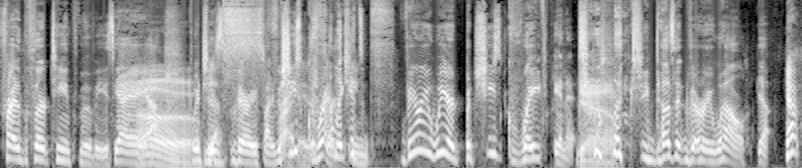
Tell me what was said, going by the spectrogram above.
Friday the Thirteenth movies. Yeah, yeah, yeah. Oh. Which yes. is very funny. But she's great. Like it's very weird, but she's great in it. Yeah. like she does it very well. Yeah. Yep.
